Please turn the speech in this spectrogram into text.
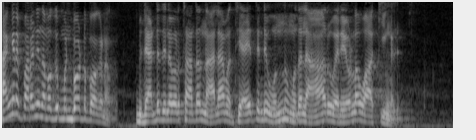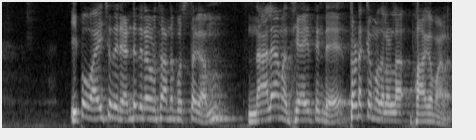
അങ്ങനെ പറഞ്ഞ് നമുക്ക് മുൻപോട്ട് പോകണം. രണ്ട് ദിനവൃത്താന്തം നാലാം അധ്യായത്തിന്റെ ഒന്ന് മുതൽ ആറ് വരെയുള്ള വാക്യങ്ങൾ. ഇപ്പൊ വായിച്ചത് രണ്ട് ദിനവൃത്താന്ത പുസ്തകം നാലാം അധ്യായത്തിന്റെ തുടക്കം മുതലുള്ള ഭാഗമാണ്.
